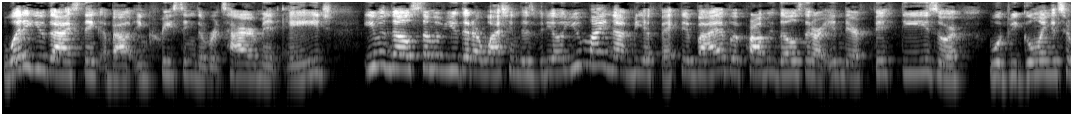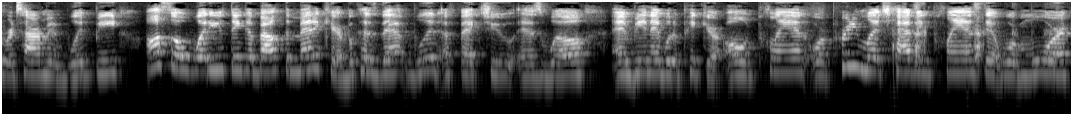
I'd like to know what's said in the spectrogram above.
what do you guys think about increasing the retirement age? even though some of you that are watching this video, you might not be affected by it, but probably those that are in their 50s or would be going into retirement would be. Also, what do you think about the Medicare? Because that would affect you as well, and being able to pick your own plan or pretty much having plans that were more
